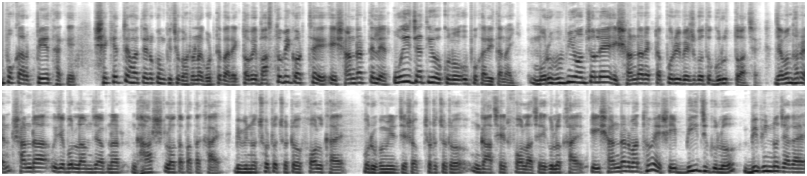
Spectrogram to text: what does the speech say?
উপকার পেয়ে থাকে, সেক্ষেত্রে হয়তো এরকম কিছু ঘটনা ঘটতে পারে। তবে বাস্তবিক অর্থে এই সান্ডার তেলের ওই জাতীয় কোনো উপকারিতা নাই। মরুভূমি অঞ্চলে এই সান্ডার একটা পরিবেশগত গুরুত্ব আছে। যেমন ধরেন, সান্ডা ওই যে বললাম যে আপনার ঘাস লতা পাতা খায়, বিভিন্ন ছোট ছোট ফল খায় মরুভূমির যেসব ছোট ছোট গাছের ফল আছে, এগুলো খায়। এই সান্ডার মাধ্যমে সেই বীজগুলো বিভিন্ন জায়গায়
